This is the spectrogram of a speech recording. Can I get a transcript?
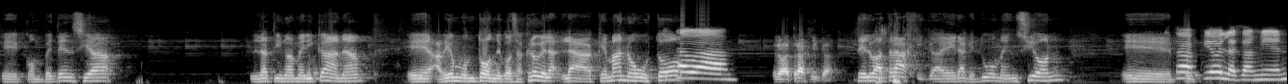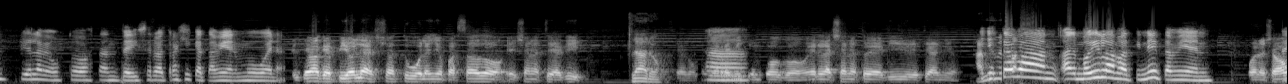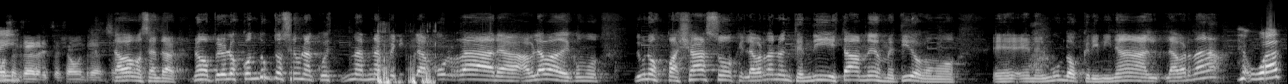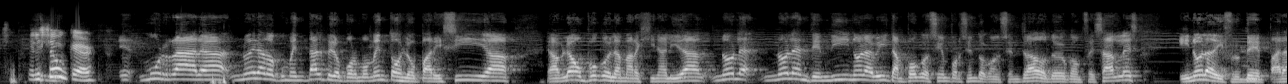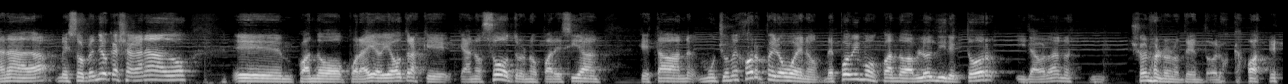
eh, competencia latinoamericana. Eh, había un montón de cosas. Creo que la, la que más nos gustó, Estaba, Selva Trágica. Selva Trágica, era que tuvo mención. Eh, estaba Piola también. Piola me gustó bastante. Y Selva Trágica también, muy buena. El tema que Piola ya estuvo el año pasado, eh, Ya no estoy aquí. claro. O sea, como Ah. remite un poco. Era la Ya no estoy aquí de este año. A Y me estaba Al morir la matiné también. Bueno, ya vamos Ahí. a entrar a eso, ya vamos a entrar a eso. Ya vamos a entrar. No, pero Los Conductos era una, una, una película muy rara. Hablaba de como de unos payasos que la verdad no entendí. Estaban medio metidos como eh, en el mundo criminal. La verdad, What? El. Joker. eh, muy rara. No era documental, pero por momentos lo parecía. Hablaba un poco de la marginalidad. No la, no la entendí, no la vi tampoco 100% concentrado, tengo que confesarles. Y no la disfruté para nada. Me sorprendió que haya ganado. eh, cuando por ahí había otras que, que a nosotros nos parecían que estaban mucho mejor. Pero bueno, después vimos cuando habló el director. Y la verdad, no, yo no lo noté en todos los caballos.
